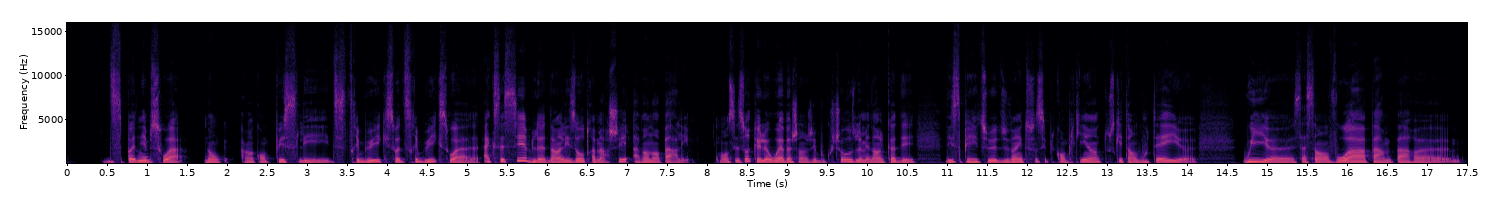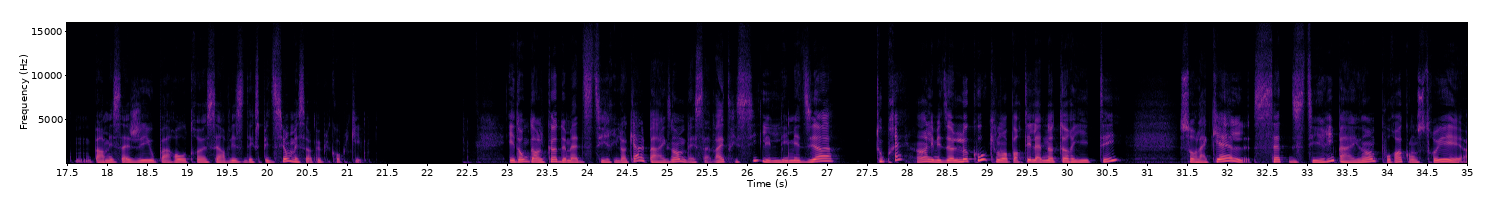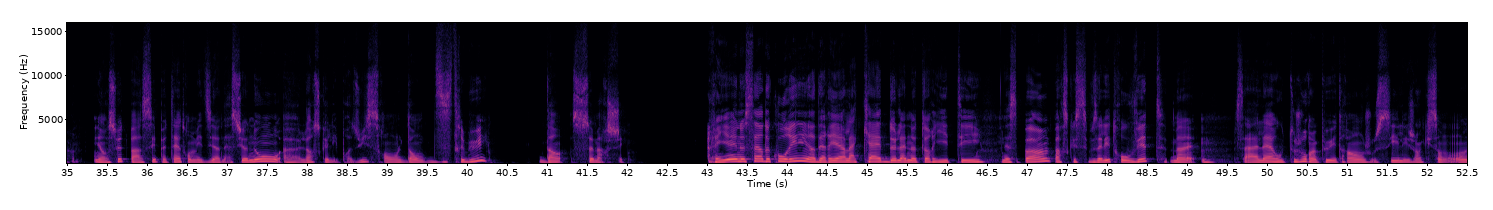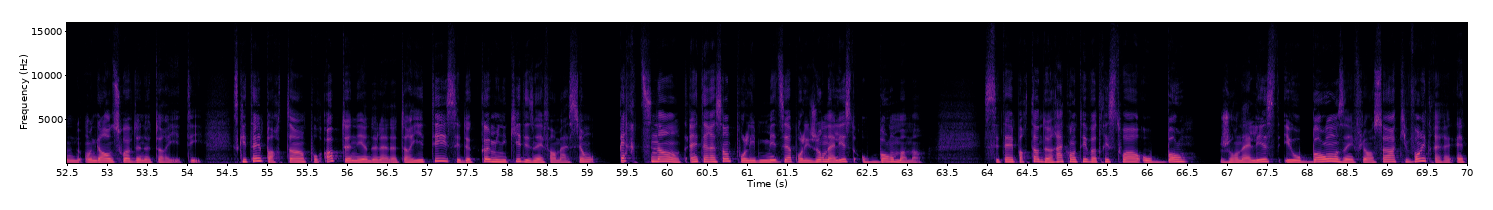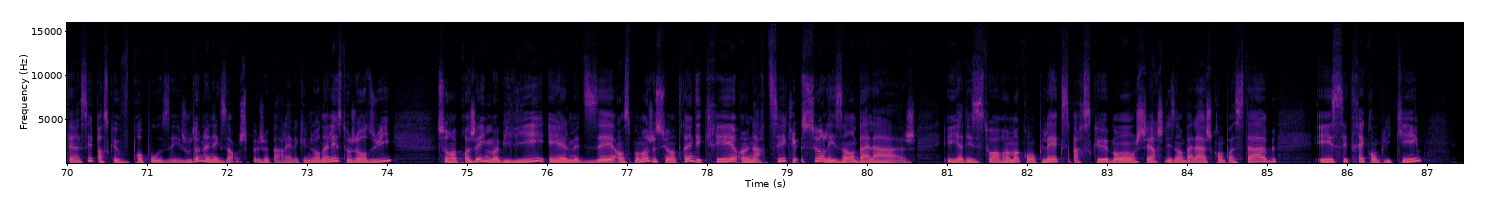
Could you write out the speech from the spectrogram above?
disponibles, soient donc, hein, qu'on puisse les distribuer, qu'ils soient distribués, qu'ils soient accessibles dans les autres marchés avant d'en parler. Bon, c'est sûr que le web a changé beaucoup de choses, mais dans le cas des, spiritueux, du vin, tout ça, c'est plus compliqué. Hein. Tout ce qui est en bouteille, euh, oui, euh, ça s'envoie par, par, euh, par messager ou par autre service d'expédition, mais c'est un peu plus compliqué. Et donc, dans le cas de ma distillerie locale, par exemple, ben, ça va être ici les, médias tout près, hein, les médias locaux qui vont apporter la notoriété sur laquelle cette distillerie, par exemple, pourra construire et ensuite passer peut-être aux médias nationaux euh, lorsque les produits seront donc distribués dans ce marché. Rien ne sert de courir derrière la quête de la notoriété, n'est-ce pas? Parce que si vous allez trop vite, ben, ça a l'air toujours un peu étrange aussi, les gens qui ont, ont, une grande soif de notoriété. Ce qui est important pour obtenir de la notoriété, c'est de communiquer des informations pertinente, intéressante pour les médias, pour les journalistes au bon moment. C'est important de raconter votre histoire aux bons journalistes et aux bons influenceurs qui vont être intéressés par ce que vous proposez. Je vous donne un exemple. Je, je parlais avec une journaliste aujourd'hui sur un projet immobilier et elle me disait, en ce moment, je suis en train d'écrire un article sur les emballages. Et il y a des histoires vraiment complexes parce que, bon, on cherche des emballages compostables et c'est très compliqué.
